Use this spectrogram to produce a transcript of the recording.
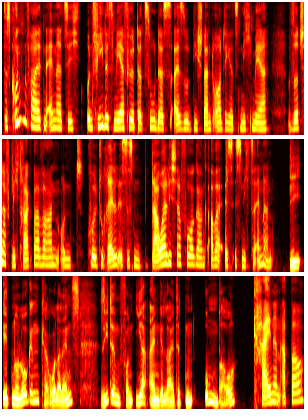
Das Kundenverhalten ändert sich und vieles mehr führt dazu, dass also die Standorte jetzt nicht mehr wirtschaftlich tragbar waren und kulturell ist es ein bedauerlicher Vorgang, aber es ist nicht zu ändern. Die Ethnologin Carola Lenz sieht im von ihr eingeleiteten Umbau keinen Abbau,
